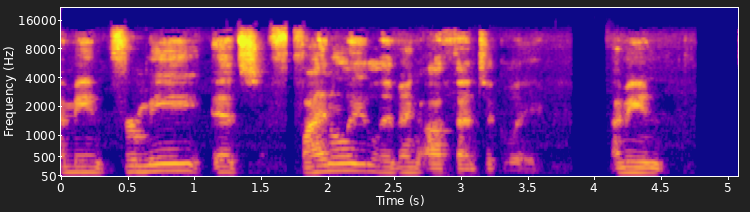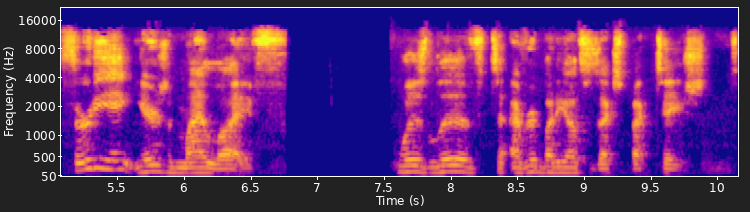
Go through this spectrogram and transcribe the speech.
I mean, for me, it's finally living authentically. I mean, 38 years of my life was lived to everybody else's expectations.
